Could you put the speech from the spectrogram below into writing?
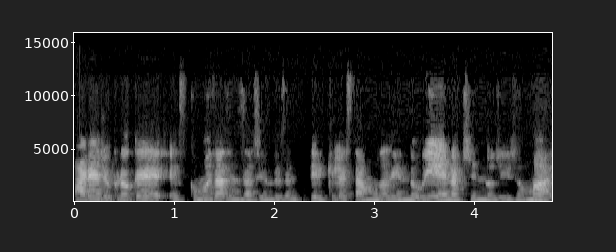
María, yo creo que es como esa sensación de sentir que le estamos haciendo bien a quien nos hizo mal.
